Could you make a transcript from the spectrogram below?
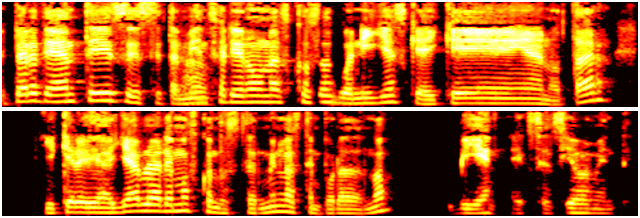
Espérate, antes este, también Ah. salieron unas cosas buenillas que hay que anotar y que ya hablaremos cuando se terminen las temporadas, ¿no? Bien, extensivamente.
